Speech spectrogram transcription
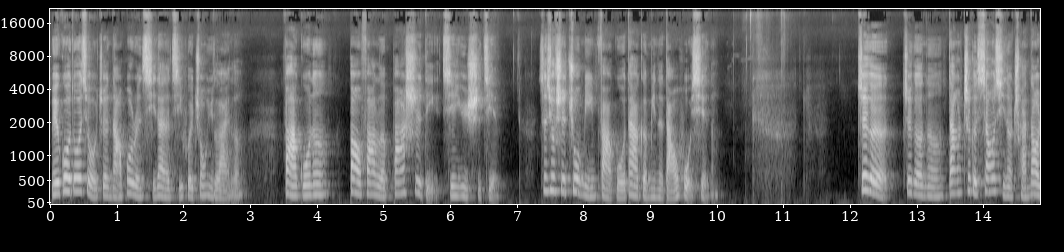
没过多久，这拿破仑期待的机会终于来了。法国呢，爆发了巴士底监狱事件，这就是著名法国大革命的导火线呢。这个这个呢，当这个消息呢传到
